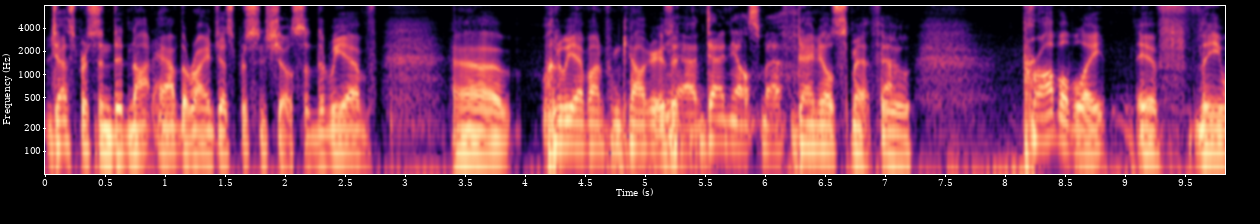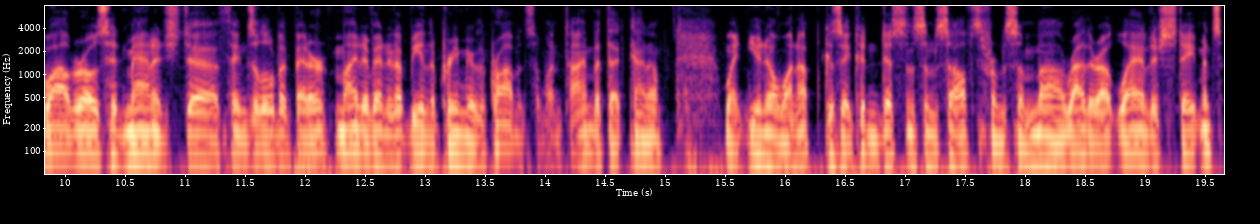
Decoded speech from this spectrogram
Jespersen did not have the Ryan Jespersen show, so did we have? Uh, who do we have on from Calgary? Is yeah, it Danielle Smith? Danielle Smith, yeah. who probably, if the Wild Rose had managed uh, things a little bit better, might have ended up being the premier of the province at one time. But that kind of went, you know, one up because they couldn't distance themselves from some uh, rather outlandish statements.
